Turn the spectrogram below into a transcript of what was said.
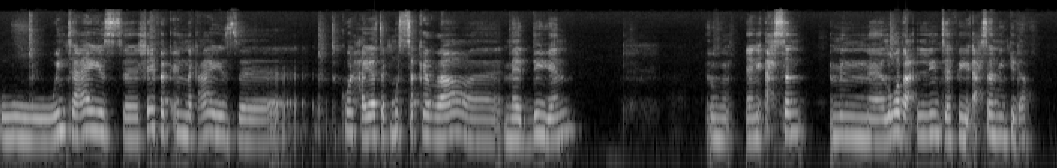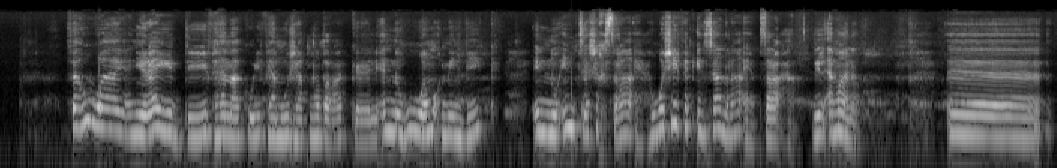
وانت عايز شايفك انك عايز آه، تكون حياتك مستقرة آه، ماديا. يعني أحسن من الوضع اللي انت فيه أحسن من كده. فهو يعني رايد يفهمك ويفهم وجهة نظرك آه، لأنه هو مؤمن بيك إنه أنت شخص رائع. هو شايفك إنسان رائع بصراحة للأمانة. أه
